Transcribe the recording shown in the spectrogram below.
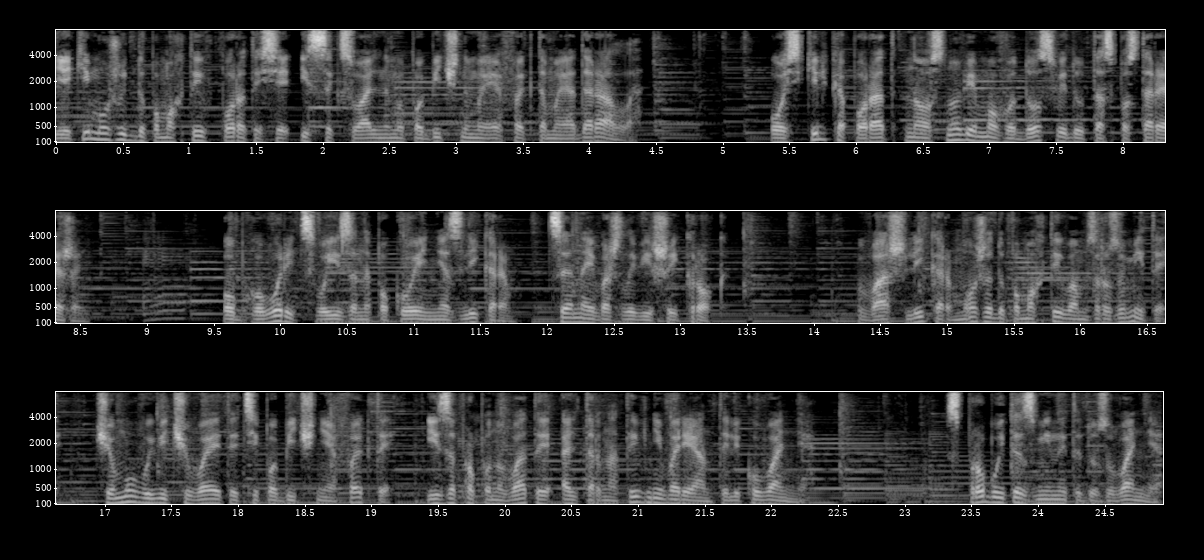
які можуть допомогти впоратися із сексуальними побічними ефектами адералла. Ось кілька порад на основі мого досвіду та спостережень. Обговоріть свої занепокоєння з лікарем, це найважливіший крок. Ваш лікар може допомогти вам зрозуміти, чому ви відчуваєте ці побічні ефекти, і запропонувати альтернативні варіанти лікування. Спробуйте змінити дозування,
